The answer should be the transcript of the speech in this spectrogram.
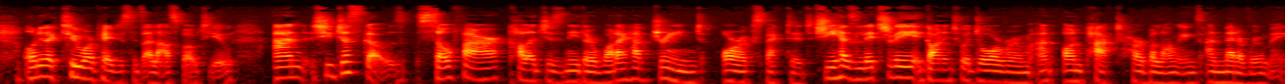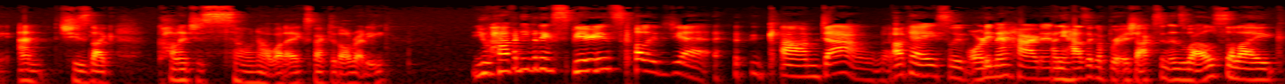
Only like two more pages since I last spoke to you. And she just goes, so far, college is neither what I have dreamed or expected. She has literally gone into a dorm room and unpacked her belongings and met a roommate. And she's like, college is so not what I expected already. You haven't even experienced college yet. Calm down. Okay, so we've already met Hardin and he has like a British accent as well. So like,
